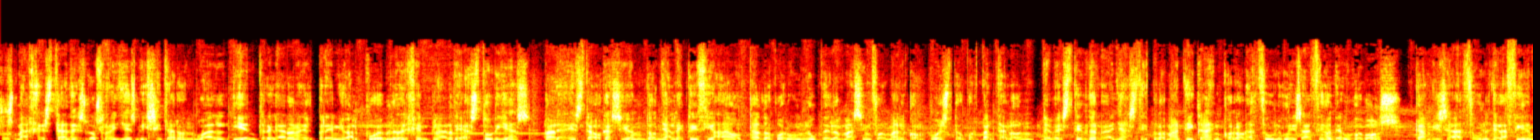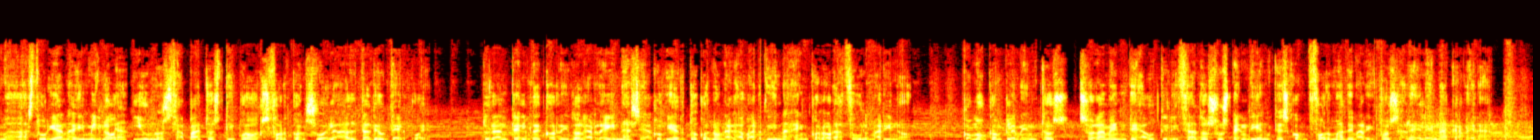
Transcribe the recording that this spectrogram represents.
Sus majestades los reyes visitaron Wall y entregaron el premio al pueblo ejemplar de Asturias, para esta ocasión doña Leticia ha optado por un look de lo más informal compuesto por pantalón de vestir de rayas diplomática en color azul grisáceo de Hugo Boss, camisa azul de la firma asturiana y Miloa y unos zapatos tipo Oxford con suela alta de Uterque. Durante el recorrido la reina se ha cubierto con una gabardina en color azul marino. Como complementos, solamente ha utilizado sus pendientes con forma de mariposa de Elena Carrera.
